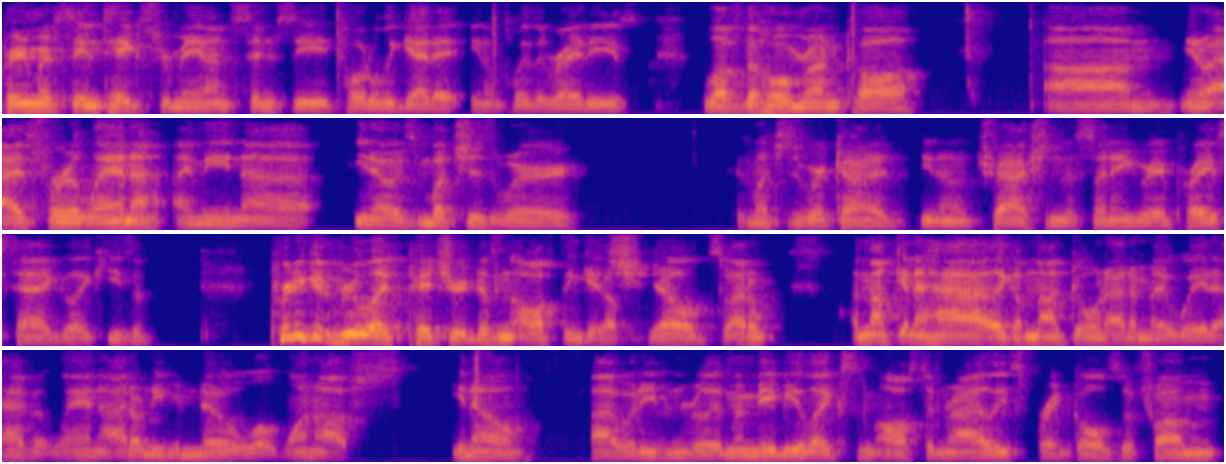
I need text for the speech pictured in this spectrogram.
pretty much the same takes for me on Cincy. Totally get it. You know, play the righties. Love the home run call. Um, you know, as for Atlanta, I mean, uh, you know, as much as we're as much as we're kind of you know trashing the Sonny Gray price tag, like he's a pretty good real life pitcher. Doesn't often get yep. shelled, so I don't. I'm not gonna have like I'm not going out of my way to have Atlanta. I don't even know what one offs. You know, I would even really maybe like some Austin Riley sprinkles if I'm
